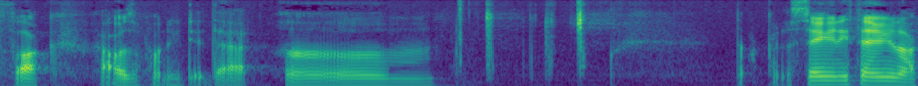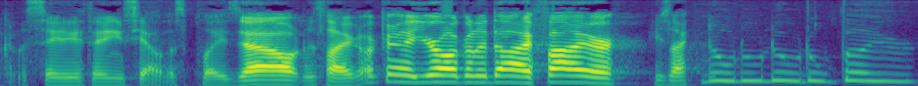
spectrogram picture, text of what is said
"Fuck, I was the one who did that." Um. Not gonna say anything. Not gonna say anything. See how this plays out. And it's like, okay, you're all gonna die. Fire. He's like, no, no, no, don't fire.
